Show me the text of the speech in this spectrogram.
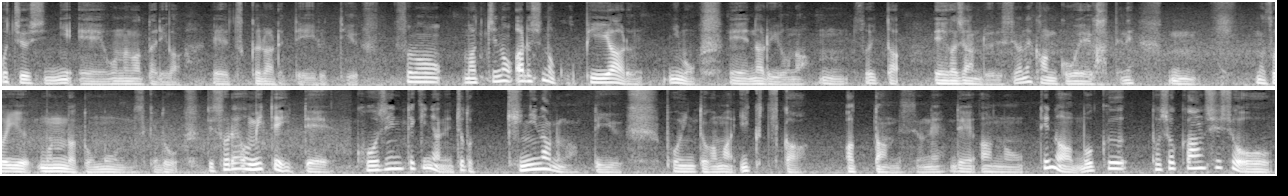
を中心に、え、物語が、え作られているっていう。その街のある種のこう PR にも、えなるような、うん、そういった映画ジャンルですよね。観光映画ってね、うん。まあ、そういうものだと思うんですけど。でそれを見ていて個人的にはねちょっと気になるなっていうポイントがまあいくつかあったんですよね。であのっていうのは僕図書館司書を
